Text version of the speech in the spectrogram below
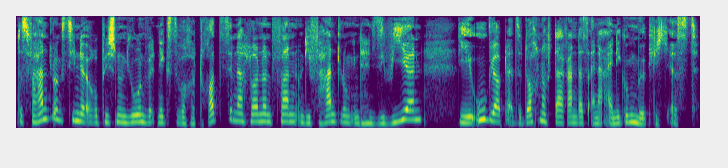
Das Verhandlungsteam der Europäischen Union wird nächste Woche trotzdem nach London fahren und die Verhandlungen intensivieren. Die EU glaubt also doch noch daran, dass eine Einigung möglich ist.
